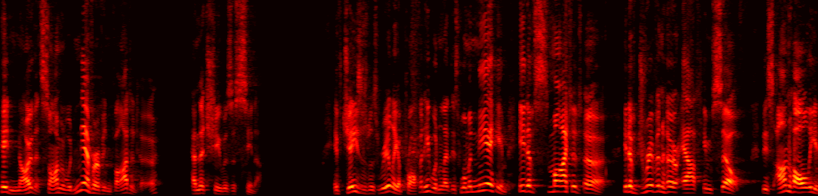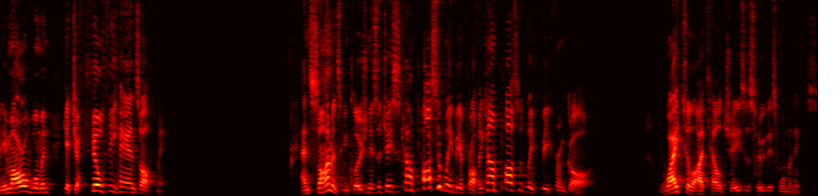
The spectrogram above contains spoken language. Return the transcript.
He'd know that Simon would never have invited her, and that she was a sinner. If Jesus was really a prophet, he wouldn't let this woman near him. He'd have smited her, he'd have driven her out himself. This unholy and immoral woman, get your filthy hands off me. And Simon's conclusion is that Jesus can't possibly be a prophet, he can't possibly be from God. Wait till I tell Jesus who this woman is.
